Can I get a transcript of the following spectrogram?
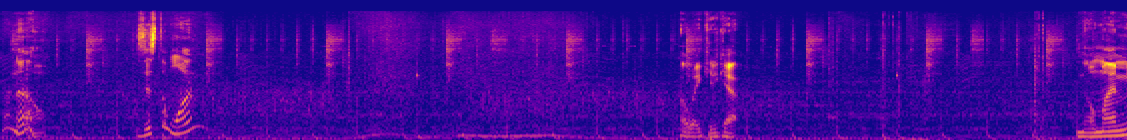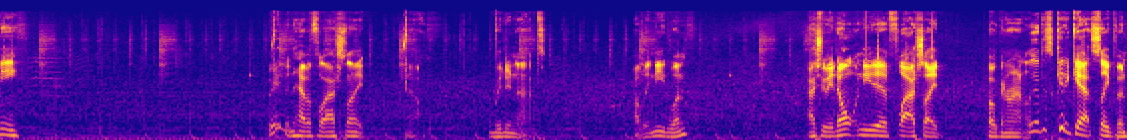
I don't know. Is this the one? Oh wait, kitty cat. No mind me. We even have a flashlight. No, we do not. Probably need one. Actually, we don't need a flashlight poking around. Look at this kitty cat sleeping.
